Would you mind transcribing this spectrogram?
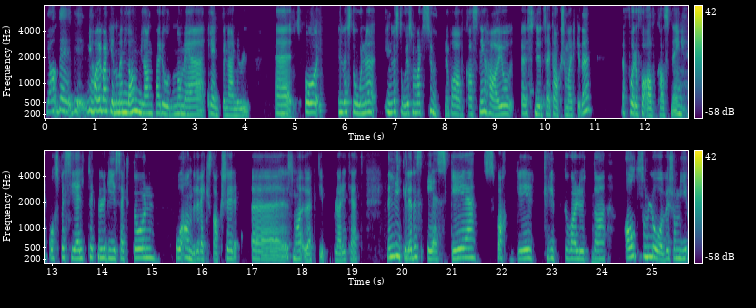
Ja, det, det, vi har jo vært gjennom en lang lang periode nå med renter nær null. Eh, og investorer som har vært sultne på avkastning, har jo eh, snudd seg til aksjemarkedet for å få avkastning. Og spesielt teknologisektoren og andre vekstaksjer eh, som har økt i popularitet. Men likeledes ESG, spakker, kryptovaluta. Alt som lover som gir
